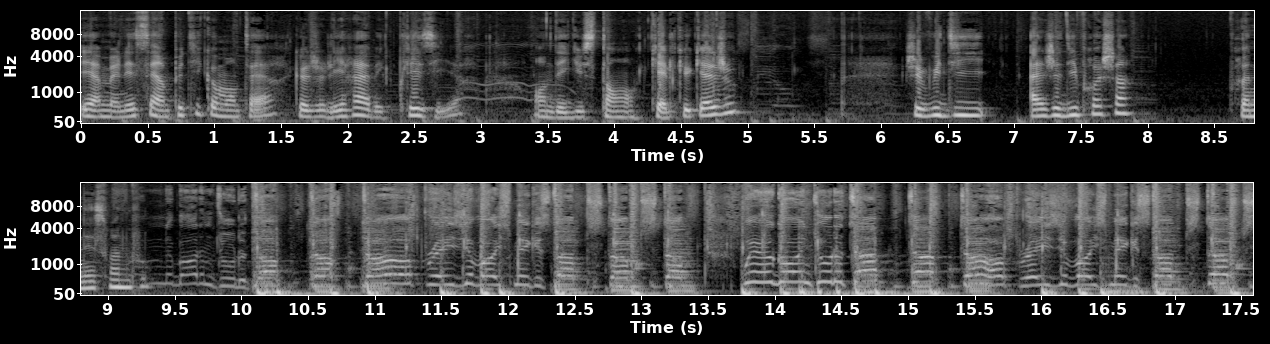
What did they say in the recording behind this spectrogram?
et à me laisser un petit commentaire que je lirai avec plaisir en dégustant quelques cajous. Je vous dis à jeudi prochain. Prenez soin de vous. Raise your voice, make it stop, stop.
